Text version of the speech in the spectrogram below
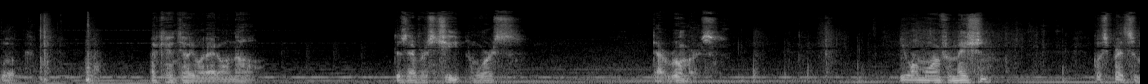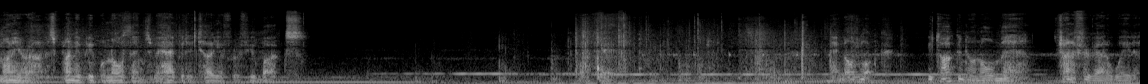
Look, I can't tell you what I don't know. Does Everest cheat and worse? There are rumors. You want more information? Go spread some money around. There's plenty of people know things. Be happy to tell you for a few bucks. Okay. Hey, no, look. You're talking to an old man. He's trying to figure out a way to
